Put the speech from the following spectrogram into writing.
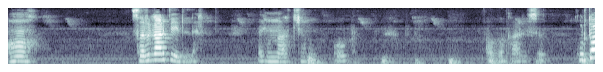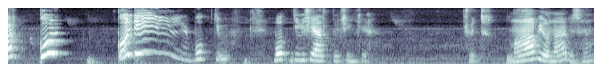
Ah. Sarı kart yediler. Ben şimdi atacağım. Hop. Allah kahretsin. Kurtar. Gol. Gol değil. Bok gibi. Bok gibi şey attım çünkü. Şut. Ne yapıyorsun abi sen?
